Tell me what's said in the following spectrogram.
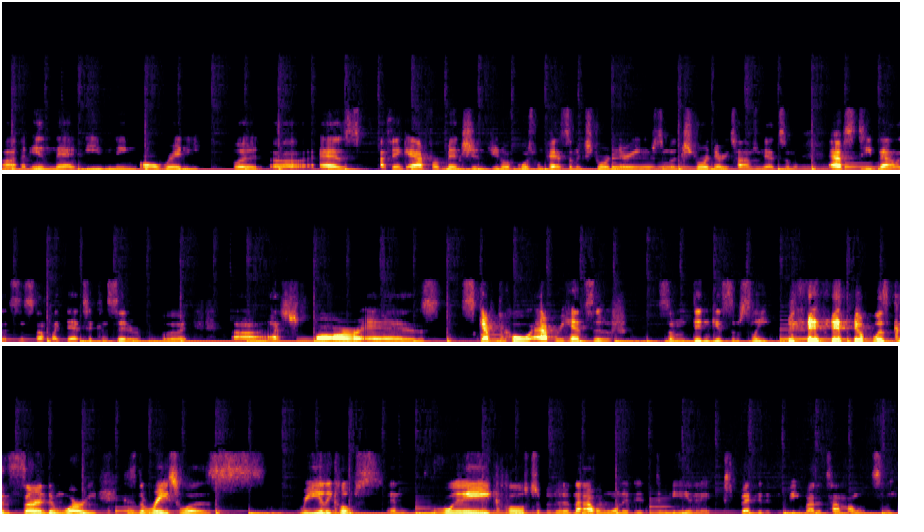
uh, in that evening already. But uh, as I think Afra mentioned, you know, of course, we've had some extraordinary, some extraordinary times. We had some absentee ballots and stuff like that to consider. But uh, as far as skeptical, apprehensive, some didn't get some sleep. it was concerned and worried because the race was really close and way closer than I wanted it to be and expected it to be by the time I went to sleep.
